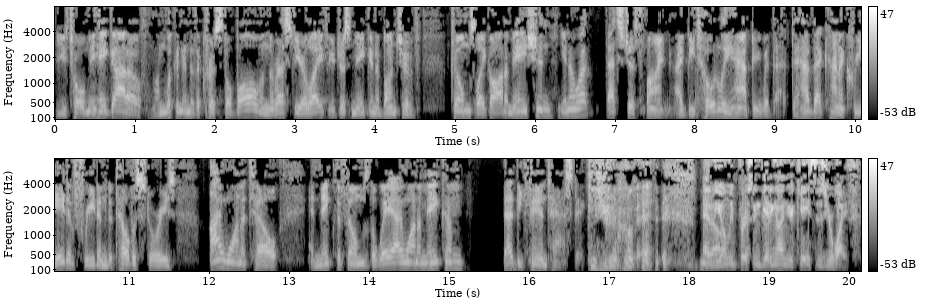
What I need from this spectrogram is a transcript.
you told me, hey Garo, oh, I'm looking into the crystal ball and the rest of your life you're just making a bunch of films like automation, you know what? That's just fine. I'd be totally happy with that. To have that kind of creative freedom to tell the stories I want to tell and make the films the way I want to make them, that'd be fantastic. You know? And the only person getting on your case is your wife.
